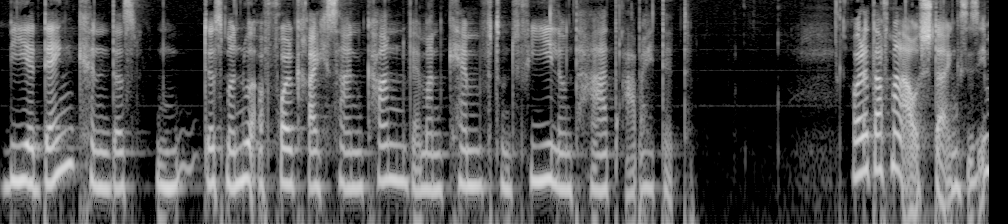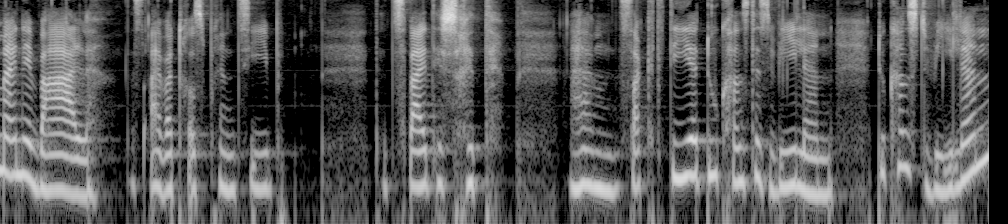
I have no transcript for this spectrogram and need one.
wir denken, dass, dass man nur erfolgreich sein kann, wenn man kämpft und viel und hart arbeitet. Aber da darf man aussteigen. Es ist immer eine Wahl, das Albatros-Prinzip. Der zweite Schritt ähm, sagt dir, du kannst es wählen. Du kannst wählen,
